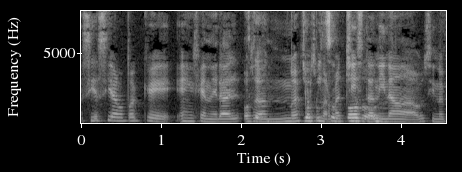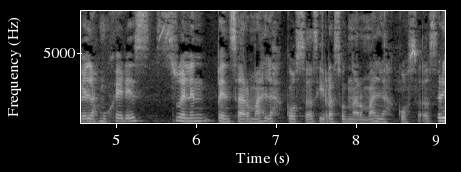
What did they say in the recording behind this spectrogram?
sí es cierto que en general, o Sí, sea, no es por sonar machista todo. ni nada, sino que las mujeres suelen pensar más las cosas y razonar más las cosas Pero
